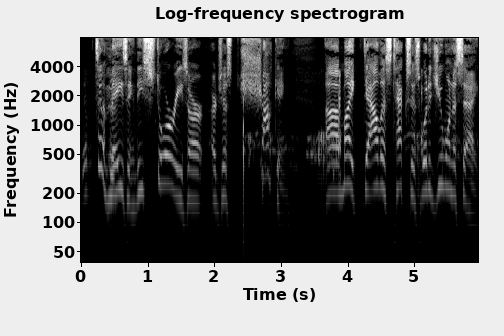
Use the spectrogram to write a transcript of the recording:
It's amazing. These stories are are just shocking. Uh, Mike, Dallas, Texas, what did you want to say?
